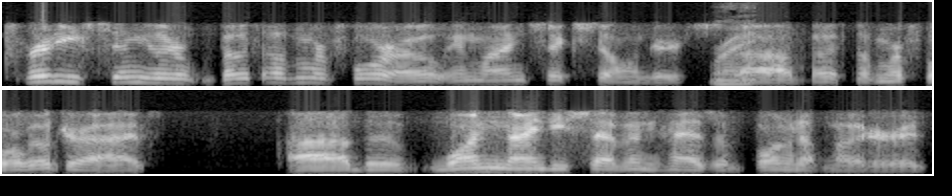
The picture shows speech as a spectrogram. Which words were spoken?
pretty similar. Both of them are 4.0 inline six cylinders. Right. Uh, both of them are four wheel drive. Uh, the 197 has a blown up motor. It's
